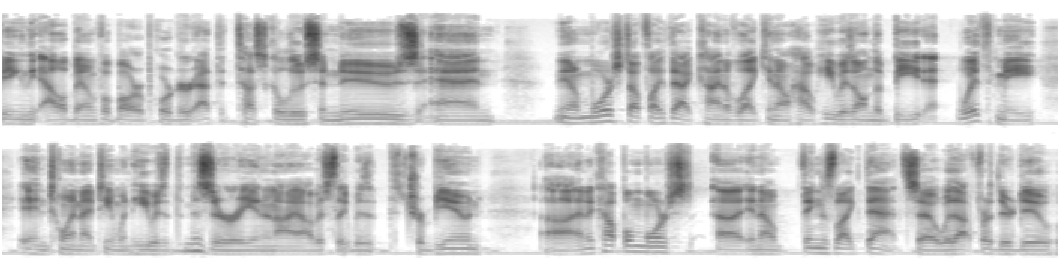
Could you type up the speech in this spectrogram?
being the Alabama football reporter at the Tuscaloosa News and you know more stuff like that kind of like you know how he was on the beat with me in 2019 when he was at the Missourian and I obviously was at the Tribune uh, and a couple more, uh, you know, things like that. So, without further ado,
